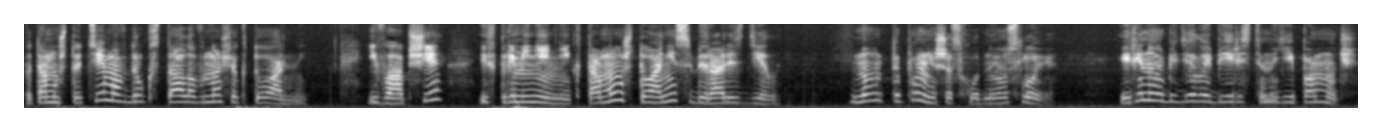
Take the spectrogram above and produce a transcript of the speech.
потому что тема вдруг стала вновь актуальной. И вообще, и в применении к тому, что они собирались делать. Ну, ты помнишь исходные условия. Ирина убедила Берестина ей помочь,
